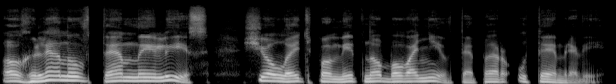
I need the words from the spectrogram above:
оглянув темний ліс, що ледь помітно бованів тепер у темряві.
